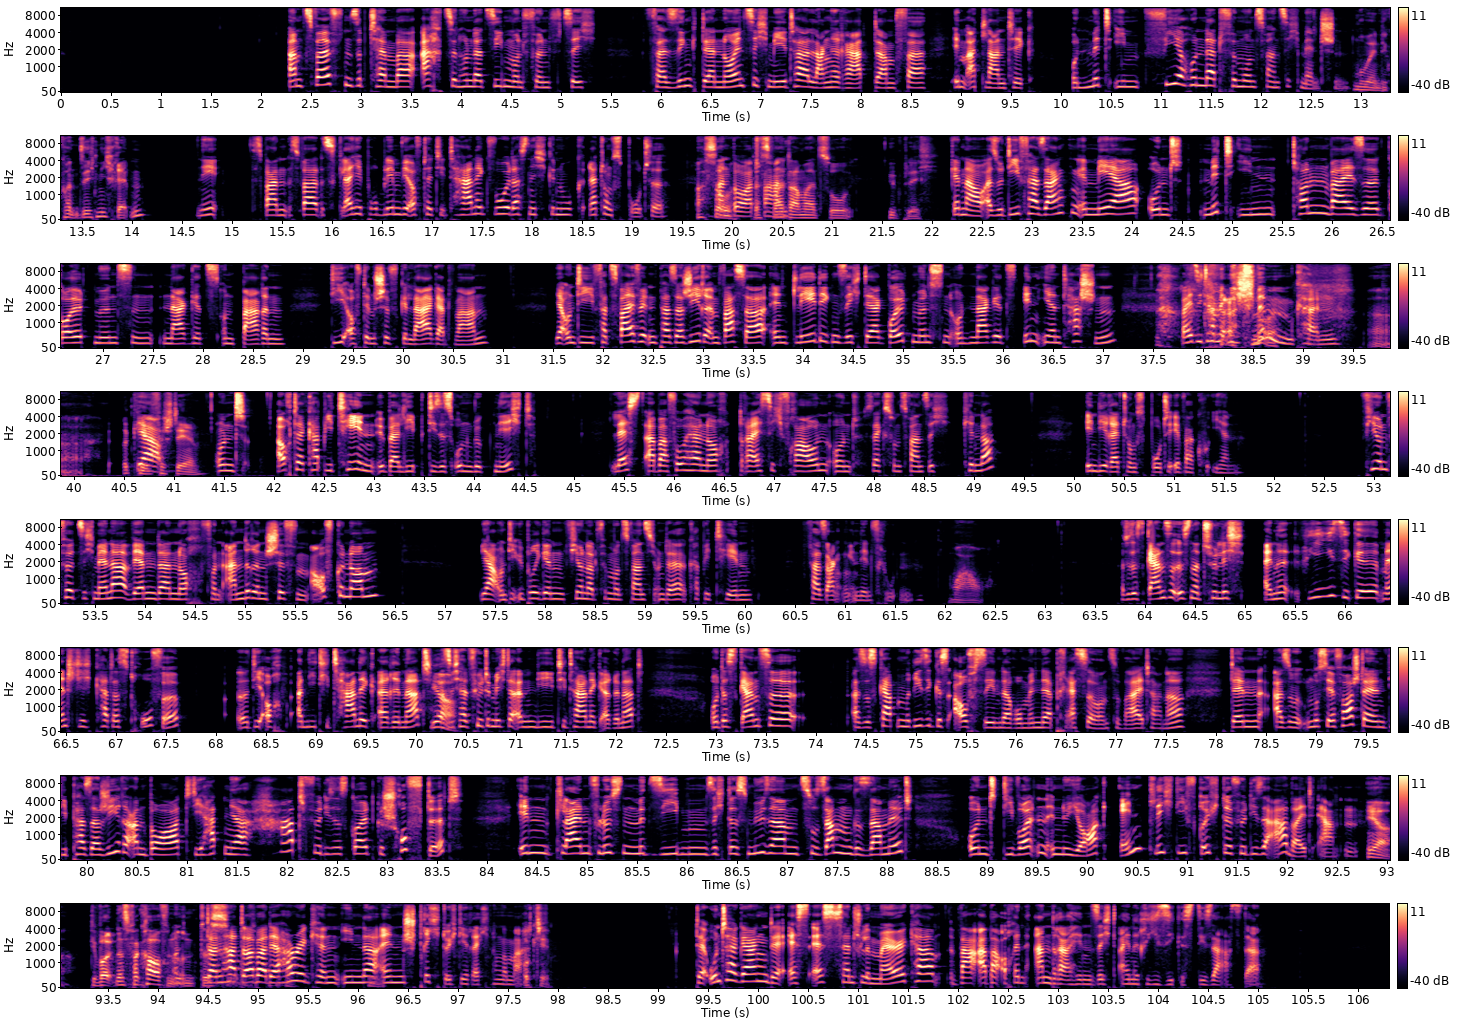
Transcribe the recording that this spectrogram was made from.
Am 12. September 1857 versinkt der 90 Meter lange Raddampfer im Atlantik und mit ihm 425 Menschen. Moment, die konnten sich nicht retten? Nee, es war, es war das gleiche Problem wie auf der Titanic wohl, dass nicht genug Rettungsboote Ach so, An Bord das war waren. damals so üblich. Genau, also die versanken im Meer und mit ihnen tonnenweise Goldmünzen, Nuggets und Barren, die auf dem Schiff gelagert waren. Ja, und die verzweifelten Passagiere im Wasser entledigen sich der Goldmünzen und Nuggets in ihren Taschen, weil sie damit nicht schwimmen können. Ah, okay, Ja. verstehe. Und auch der Kapitän überlebt dieses Unglück nicht, lässt aber vorher noch 30 Frauen und 26 Kinder in die Rettungsboote evakuieren. 44 Männer werden dann noch von anderen Schiffen aufgenommen. Ja, und die übrigen 425 und der Kapitän versanken in den Fluten. Wow. Also das Ganze ist natürlich eine riesige menschliche Katastrophe, äh, die auch an die Titanic erinnert. Ja. Also ich halt fühlte mich da an die Titanic erinnert. Und das Ganze, also es gab ein riesiges Aufsehen darum in der Presse und so weiter, ne? Denn, also musst dir vorstellen, die Passagiere an Bord, die hatten ja hart für dieses Gold geschuftet, in kleinen Flüssen mit Sieben, sich das mühsam zusammengesammelt und die wollten in New York endlich die Früchte für diese Arbeit ernten. Ja, Die wollten das verkaufen. Und, Und, das, dann hat aber der. Hurricane ihnen da Hm. einen Strich durch die Rechnung gemacht. Okay. Der Untergang der SS Central America war aber auch in anderer Hinsicht ein riesiges Desaster.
